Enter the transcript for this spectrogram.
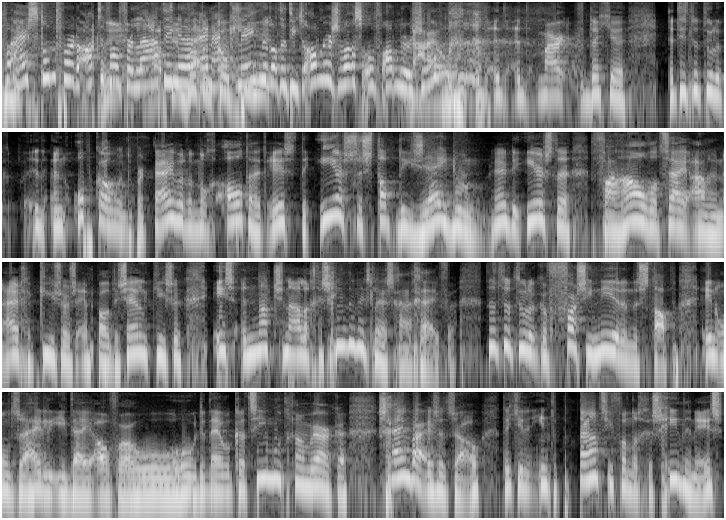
hij, stond voor de akte van verlatingen... en hij claimde dat het iets anders was of andersom. Nou, maar dat je... Het is natuurlijk een opkomende partij, wat het nog altijd is. De eerste stap die zij doen... Hè, de eerste verhaal wat zij aan hun eigen kiezers en potentiële kiezers is een nationale geschiedenisles gaan geven. Dat is natuurlijk een fascinerende stap in onze hele idee over hoe, hoe de democratie moet gaan werken. Schijnbaar is het zo dat je een interpretatie van de geschiedenis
